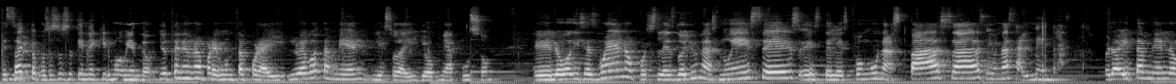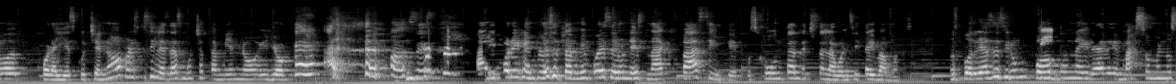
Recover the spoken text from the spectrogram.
exacto, pues eso se tiene que ir moviendo. Yo tenía una pregunta por ahí. Luego también, y eso de ahí yo me acuso, eh, luego dices, bueno, pues les doy unas nueces, este, les pongo unas pasas y unas almendras. Pero ahí también luego por ahí escuché, no, pero es que si les das mucho también no. Y yo, ¿qué? Entonces, ahí por ejemplo, ese también puede ser un snack fácil, que pues juntas, le echas en la bolsita y vámonos. ¿Nos podrías decir un poco, una idea de más o menos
